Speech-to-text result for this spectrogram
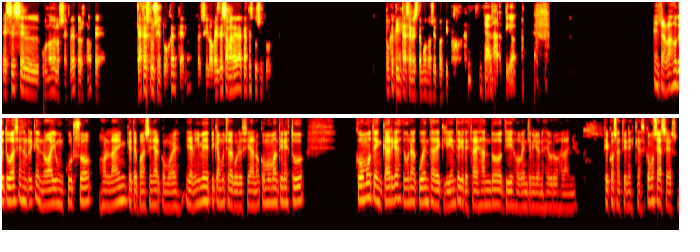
ese es el, uno de los secretos, ¿no? Que, ¿Qué haces tú sin tu gente, no? Entonces, si lo ves de esa manera, ¿qué haces tú sin tu ¿Tú qué pintas en este mundo sin tu equipo? Nada, tío. El trabajo que tú haces, Enrique, no hay un curso online que te pueda enseñar cómo es. Y a mí me pica mucho la curiosidad, ¿no? ¿Cómo mantienes tú, cómo te encargas de una cuenta de cliente que te está dejando 10 o 20 millones de euros al año? ¿Qué cosas tienes que hacer? ¿Cómo se hace eso?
